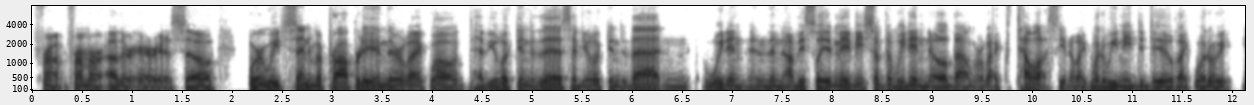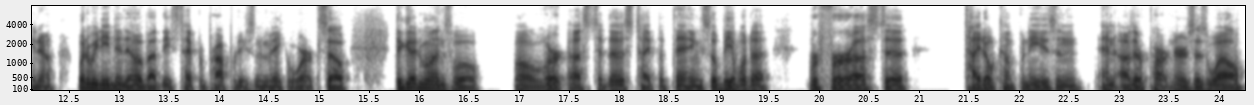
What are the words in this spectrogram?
from from our other areas. So where we send them a property and they're like, well, have you looked into this? Have you looked into that? And we didn't. And then obviously it may be something we didn't know about. We're like, tell us, you know, like, what do we need to do? Like, what do we, you know, what do we need to know about these type of properties and make it work? So the good ones will, will alert us to those type of things. They'll be able to refer us to title companies and, and other partners as well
